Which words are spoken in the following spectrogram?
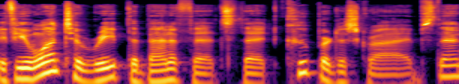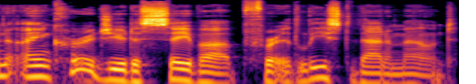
If you want to reap the benefits that Cooper describes, then I encourage you to save up for at least that amount.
